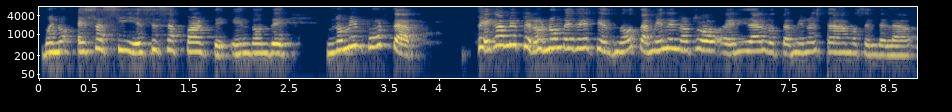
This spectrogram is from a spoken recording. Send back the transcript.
Bueno, es así, es esa parte en donde no me importa, pégame, pero no me dejes, ¿no? También en otro herida también lo estábamos, el de la,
